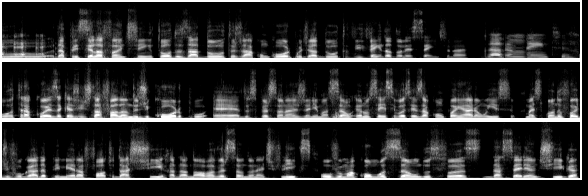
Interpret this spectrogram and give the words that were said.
do, da Priscila Fantin, todos adultos, já com corpo de adulto, vivendo adolescente, né? Exatamente. Outra coisa que a gente está falando de corpo é, dos personagens de animação, eu não sei se vocês acompanharam isso, mas quando foi divulgada a primeira foto da Xirra, da nova versão do Netflix, houve uma comoção dos fãs da série antiga,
